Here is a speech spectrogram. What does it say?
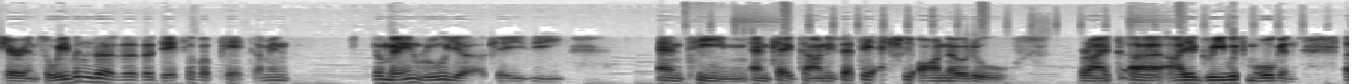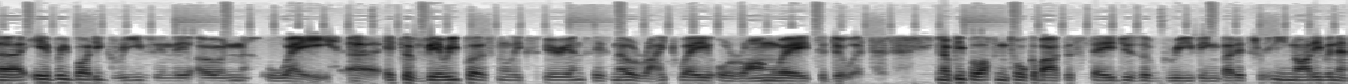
parents, or even the, the, the death of a pet. I mean, the main rule here, Kyeezi and team and Cape Town, is that there actually are no rules. Right, uh, I agree with Morgan. Uh, everybody grieves in their own way. Uh, it's a very personal experience. There's no right way or wrong way to do it. You know, people often talk about the stages of grieving, but it's really not even as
